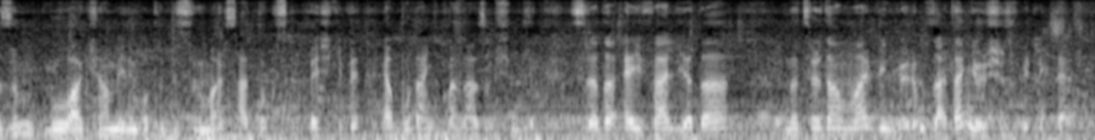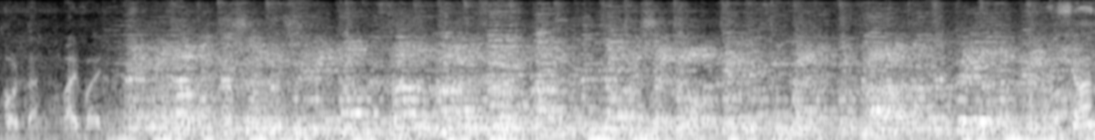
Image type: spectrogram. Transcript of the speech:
lazım. Bu akşam benim otobüsüm var saat 9.45 gibi. Ya buradan gitmem lazım şimdilik. Sırada Eyfel ya da Notre Dame var bilmiyorum. Zaten görüşürüz birlikte orada. Bay bay. Şu an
